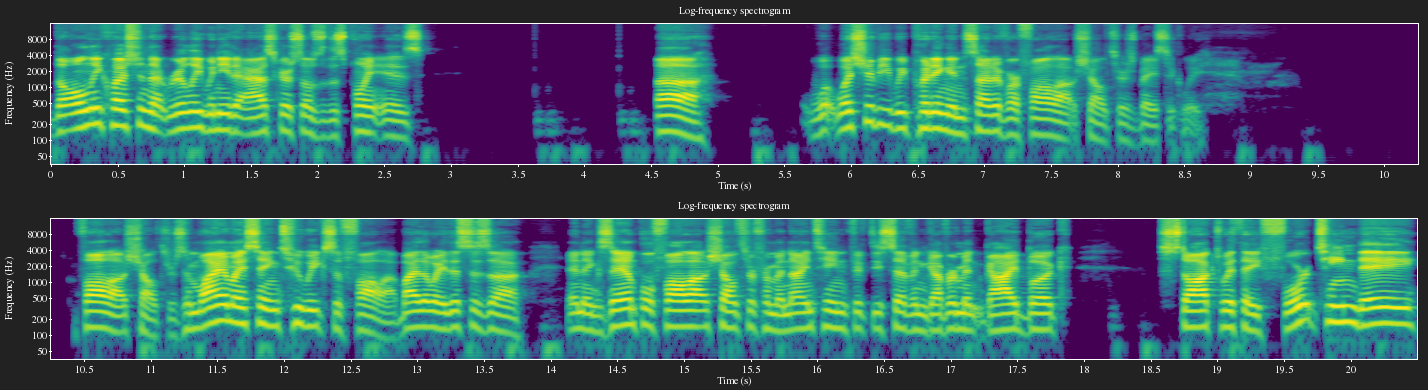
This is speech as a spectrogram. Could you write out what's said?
The only question that really we need to ask ourselves at this point is uh what what should we be putting inside of our fallout shelters basically fallout shelters. And why am i saying two weeks of fallout? By the way this is a an example fallout shelter from a 1957 government guidebook stocked with a 14 day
